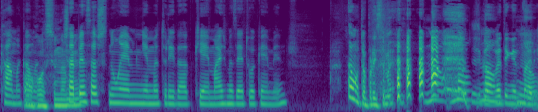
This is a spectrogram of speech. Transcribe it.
Calma, ou calma. relacionamento. Já pensaste que não é a minha maturidade que é mais, mas é a tua que é menos? Não, então por isso também. Não, não. Desculpa, não, tinha de não,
